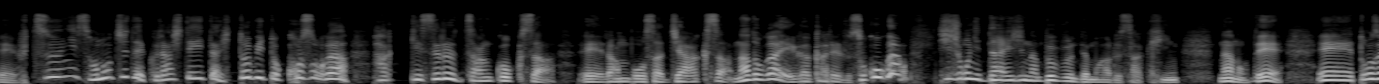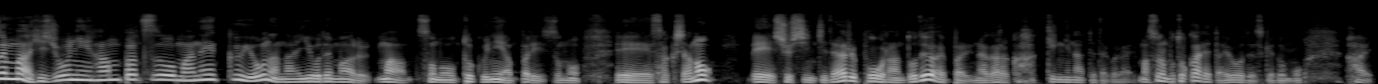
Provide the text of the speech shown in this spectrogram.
えー普通にその地で暮らしていた人々こそが発揮する残酷さ、えー乱暴さ邪悪さなどが描かれる。そこが非常に大事な部分でもある作品なので、えー当然まあ非常に反発を招くような内容でもある、まあ、その特にやっぱりその、えー作者の、えー出身地であるポーランドではやっぱり長らく発見になってたぐらい、まあ、それも解かれたようですけども。はい。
